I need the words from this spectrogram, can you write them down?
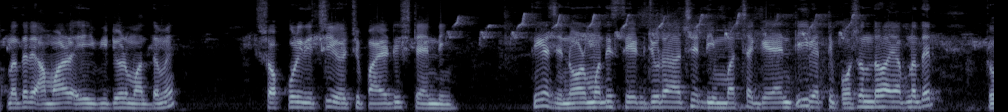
আপনাদের আমার এই ভিডিওর মাধ্যমে শখ করে দিচ্ছি, এই হচ্ছে পায়রাটি স্ট্যান্ডিং ঠিক আছে? নর্মাদি সেট জোড়া আছে, ডিম বাচ্চা গ্যারান্টি একটি পছন্দ হয় আপনাদের। তো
